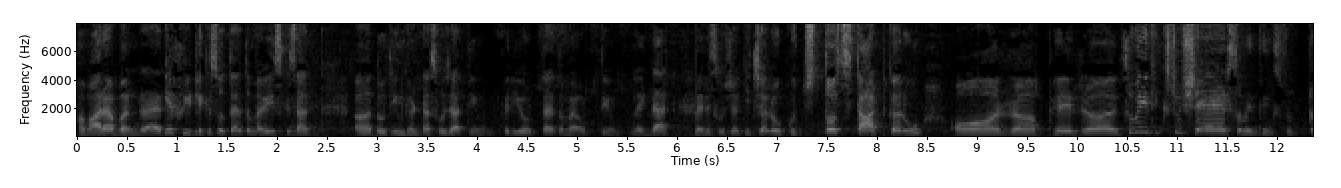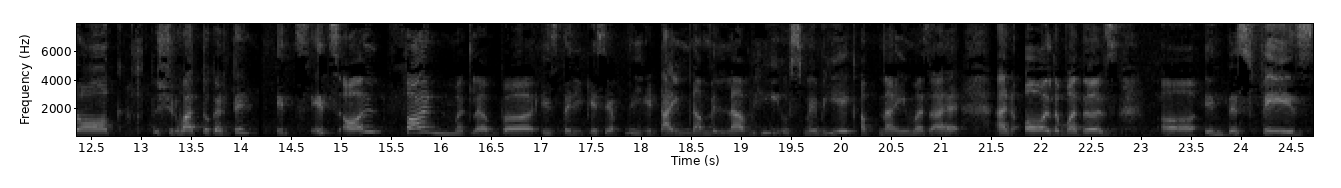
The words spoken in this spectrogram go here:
हमारा बन रहा है। ये फ़ीड लेके सोता है तो मैं भी इसके साथ uh, दो तीन घंटा सो जाती हूँ। फिर ये उठता है तो मैं उठती हूँ लाइक दैट मैंने सोचा कि चलो कुछ तो स्टार्ट करूँ और फिर so many things to share so many things to talk तो शुरुआत तो करते हैं। इट्स इट्स ऑल फन मतलब uh, इस तरीके से अपने लिए टाइम ना मिलना भी उसमें भी एक अपना ही मज़ा है। And all the mothers in this phase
